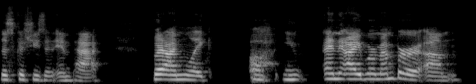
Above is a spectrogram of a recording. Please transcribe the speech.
just because she's an impact. But I'm like, oh, you, and I remember, um,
